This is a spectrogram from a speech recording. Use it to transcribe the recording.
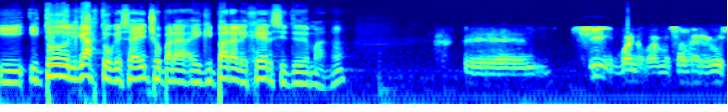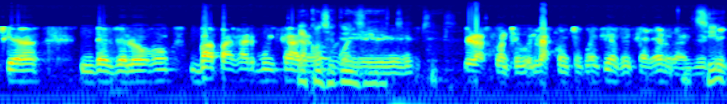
y, todo el gasto que se ha hecho para equipar al ejército y demás, ¿no? Eh, sí, bueno, vamos a ver, Rusia desde luego va a pagar muy caro las consecuencias, eh, las, consecuencias de esa guerra, es decir,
